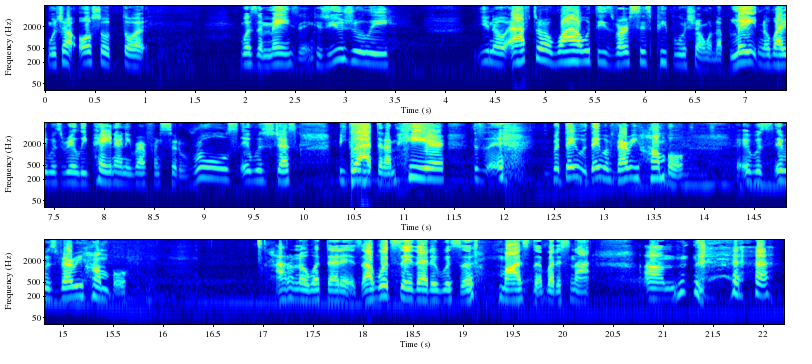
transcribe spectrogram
which I also thought was amazing because usually you know, after a while with these verses, people were showing up late. Nobody was really paying any reference to the rules. It was just, be glad that I'm here. But they were they were very humble. It was it was very humble. I don't know what that is. I would say that it was a Mazda, but it's not. Um,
